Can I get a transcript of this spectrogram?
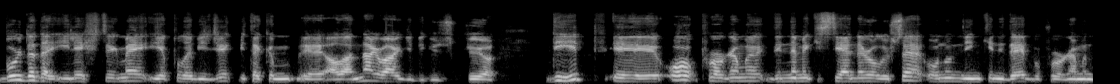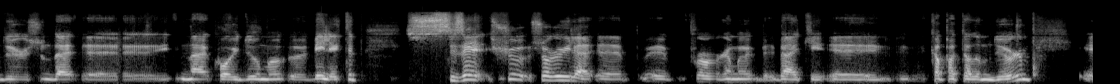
burada da iyileştirme yapılabilecek bir takım e, alanlar var gibi gözüküyor deyip e, o programı dinlemek isteyenler olursa onun linkini de bu programın duyurusunda e, koyduğumu e, belirtip size şu soruyla e, e, programı belki e, kapatalım diyorum. E,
